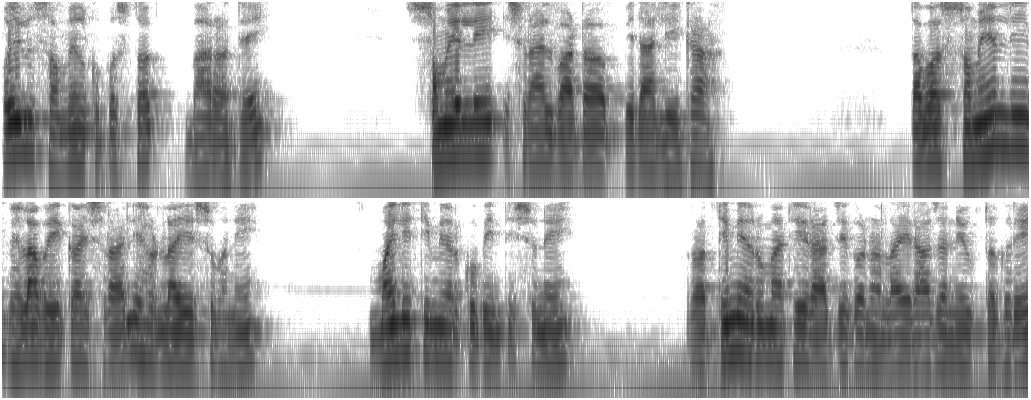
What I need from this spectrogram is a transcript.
पहिलो समयलको पुस्तक बाह्र अध्याय। समयलले इजरायलबाट विदा लिएका। तब समयलले भेला भएका इजरायलीहरूलाई यसो भने मैले तिमीहरूको बिन्ती सुने र तिमीहरूमाथि राज्य गर्नलाई राजा नियुक्त गरे।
